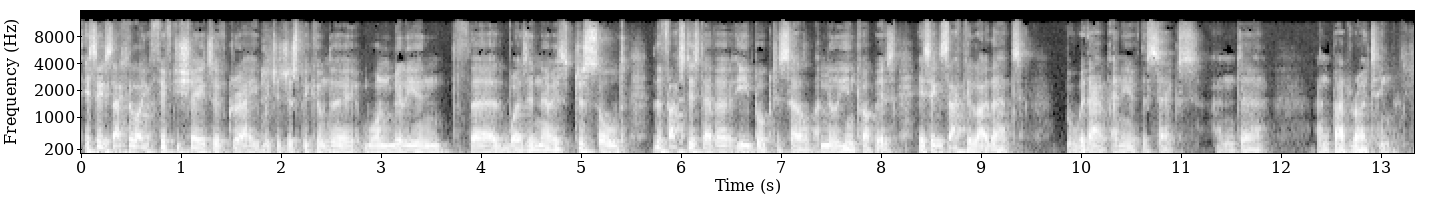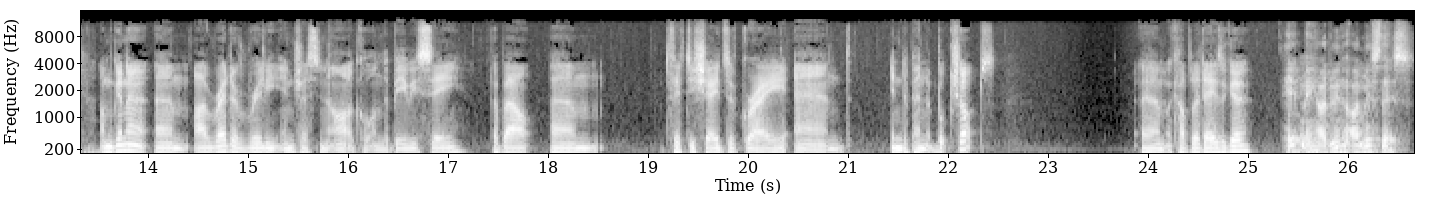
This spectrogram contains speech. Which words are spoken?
It's exactly like Fifty Shades of Grey, which has just become the one millionth. Uh, what is it now? It's just sold the fastest ever ebook to sell a million copies. It's exactly like that, but without any of the sex and uh, and bad writing. I'm gonna. Um, I read a really interesting article on the BBC about um, Fifty Shades of Grey and independent bookshops, um, a couple of days ago. Hit me. I do. I missed this.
